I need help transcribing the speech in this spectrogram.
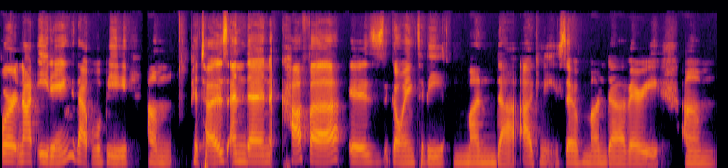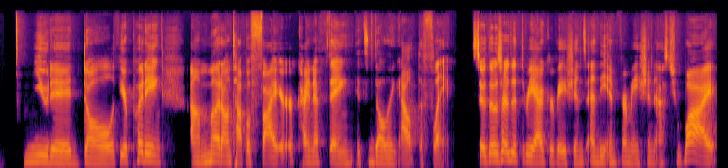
for not eating, that will be um, pittas. And then kapha is going to be manda agni. So manda, very um, muted, dull. If you're putting um, mud on top of fire kind of thing, it's dulling out the flame. So those are the three aggravations and the information as to why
